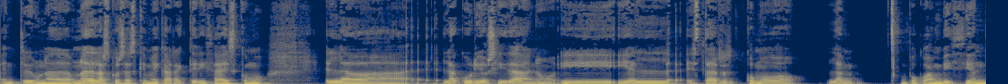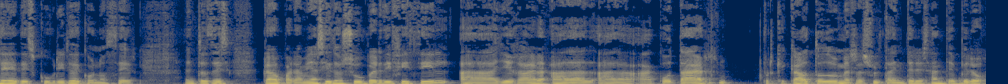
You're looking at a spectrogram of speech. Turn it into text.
entre una, de las cosas que me caracteriza es como la, curiosidad, ¿no? Y, el estar como la, un poco ambición de descubrir, de conocer. Entonces, claro, para mí ha sido súper difícil a llegar a, acotar, porque claro, todo me resulta interesante, pero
